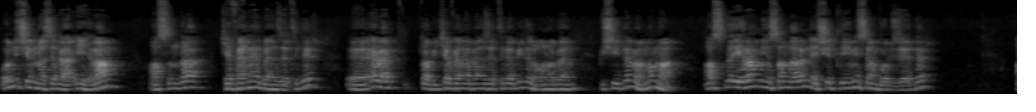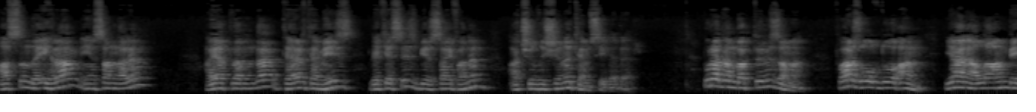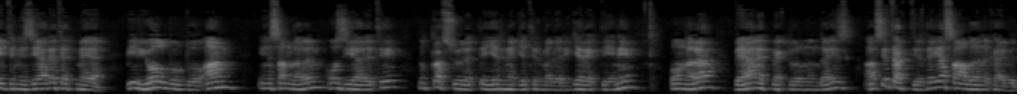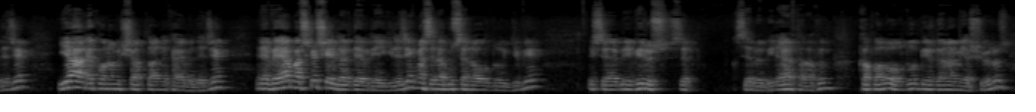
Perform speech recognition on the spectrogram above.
Onun için mesela ihram aslında kefene benzetilir. Ee, evet tabi kefene benzetilebilir ona ben bir şey demem ama aslında ihram insanların eşitliğini sembolize eder. Aslında ihram insanların hayatlarında tertemiz, lekesiz bir sayfanın açılışını temsil eder. Buradan baktığınız zaman farz olduğu an yani Allah'ın beytini ziyaret etmeye bir yol bulduğu an insanların o ziyareti mutlak surette yerine getirmeleri gerektiğini onlara beyan etmek durumundayız. Aksi takdirde ya sağlığını kaybedecek ya ekonomik şartlarını kaybedecek e, veya başka şeyler devreye girecek. Mesela bu sene olduğu gibi işte bir virüs sebebiyle her tarafın kapalı olduğu bir dönem yaşıyoruz.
